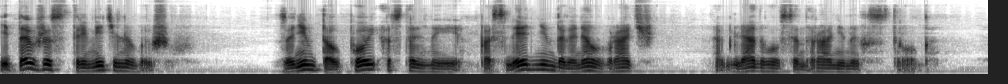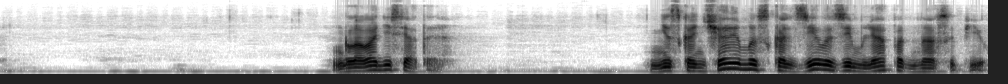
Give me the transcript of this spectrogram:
и также стремительно вышел. За ним толпой остальные. Последним догонял врач, оглядывался на раненых строго. Глава 10. Нескончаемо скользила земля под насыпью.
